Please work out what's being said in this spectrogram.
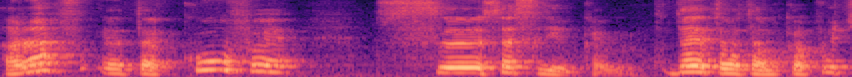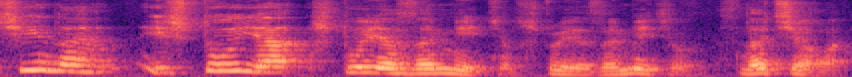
Раф это кофе с, со сливками. До этого там капучино. И что я, что я заметил? Что я заметил сначала?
